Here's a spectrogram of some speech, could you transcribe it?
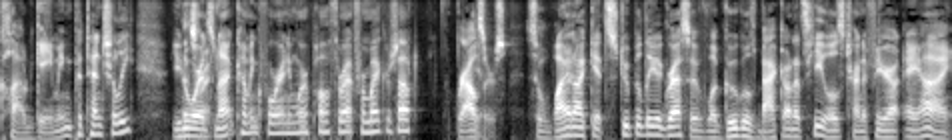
cloud gaming potentially. You know where right. it's not coming for anymore, Paul Thurrott from Microsoft? Browsers. Yeah. So why not get stupidly aggressive while Google's back on its heels trying to figure out AI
